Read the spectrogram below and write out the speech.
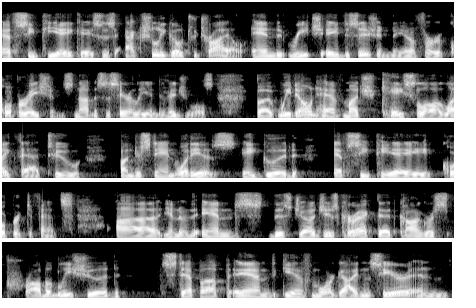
FCPA cases actually go to trial and reach a decision, you know, for corporations, not necessarily individuals. But we don't have much case law like that to understand what is a good FCPA corporate defense. Uh, you know, and this judge is correct that Congress probably should step up and give more guidance here. And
